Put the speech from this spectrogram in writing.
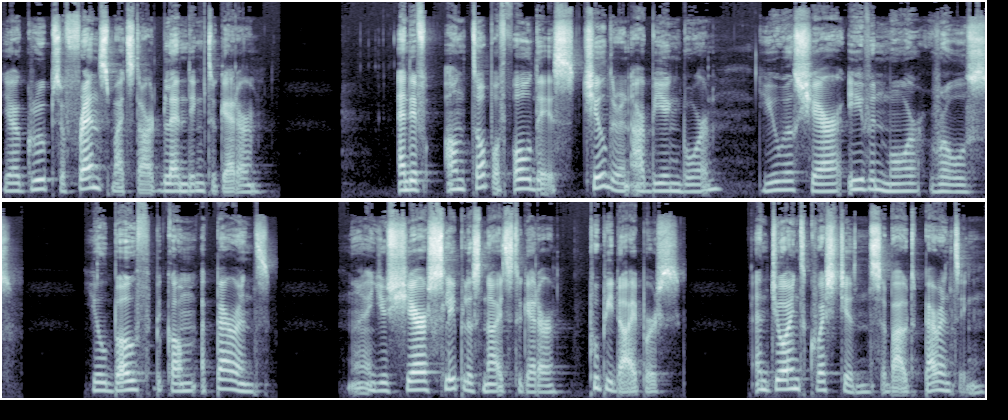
Your groups of friends might start blending together, and if on top of all this children are being born, you will share even more roles. You'll both become a parent. Uh, you share sleepless nights together, poopy diapers, and joint questions about parenting.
